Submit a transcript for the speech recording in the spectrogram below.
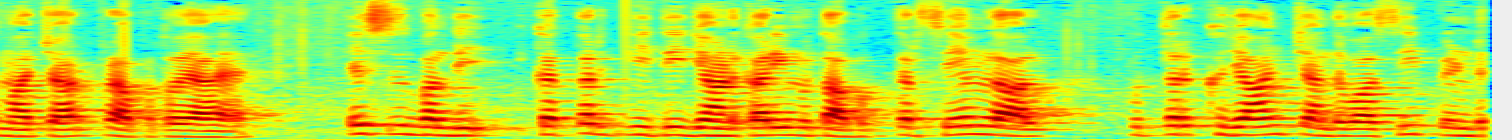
ਸਮਾਚਾਰ ਪ੍ਰਾਪਤ ਹੋਇਆ ਹੈ। ਇਸ ਸੰਬੰਧੀ ਇਕੱਤਰ ਕੀਤੀ ਜਾਣਕਾਰੀ ਮੁਤਾਬਕ ਤਰਸੇਮ ਲਾਲ ਪੁੱਤਰ ਖਜਾਨ ਚੰਦ ਵਾਸੀ ਪਿੰਡ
